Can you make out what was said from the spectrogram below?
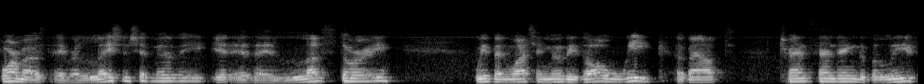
foremost a relationship movie. It is a love story. We've been watching movies all week about transcending the belief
